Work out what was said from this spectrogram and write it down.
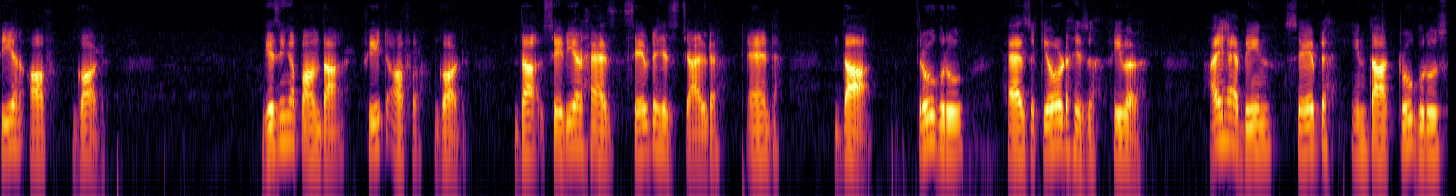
fear of God gazing upon the feet of God. The Saviour has saved his child, and the true Guru has cured his fever. I have been saved in the true Guru's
